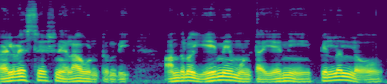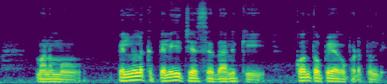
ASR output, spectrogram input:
Railway station ఎలా ఉంటుంది? అందులో ఏమేమి ఉంటాయి అని పిల్లల్లో మనము పిల్లలకు తెలియచేసేదానికి కొంత ఉపయోగపడుతుంది.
